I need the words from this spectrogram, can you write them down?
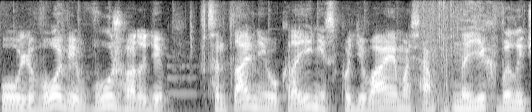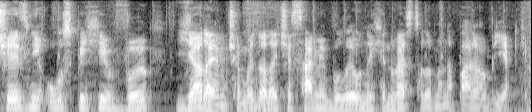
у Львові, в Ужгороді. В центральній Україні сподіваємося на їх величезні успіхи в Яремче. Ми, до речі, самі були у них інвесторами на пари об'єктів.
